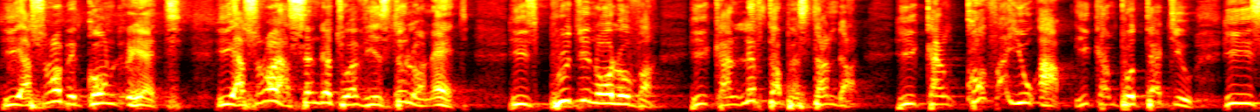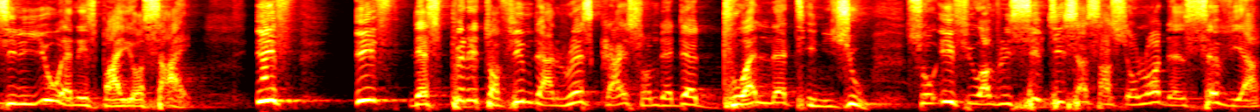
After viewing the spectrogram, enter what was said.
He has not been gone yet. He has not ascended to heaven. He is still on earth. He's brooding all over. He can lift up a standard. He can cover you up. He can protect you. He is in you and is by your side. If if the spirit of him that raised Christ from the dead dwelleth in you. So if you have received Jesus as your Lord and Savior,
